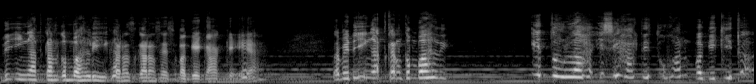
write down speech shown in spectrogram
Diingatkan kembali karena sekarang saya sebagai kakek ya. Tapi diingatkan kembali Itulah isi hati Tuhan bagi kita.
